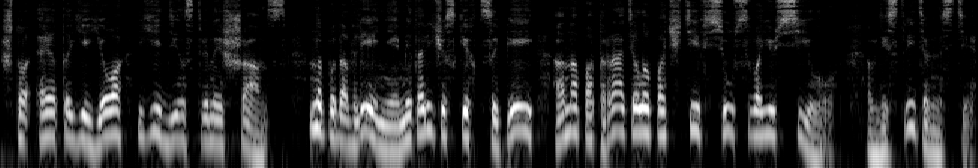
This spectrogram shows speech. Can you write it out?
что это ее единственный шанс. На подавление металлических цепей она потратила почти всю свою силу. В действительности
